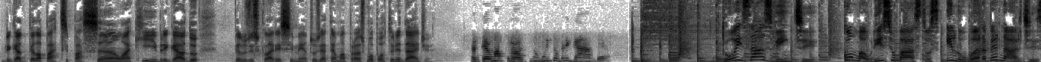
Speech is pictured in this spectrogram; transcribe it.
obrigado pela participação aqui, obrigado pelos esclarecimentos e até uma próxima oportunidade. Até uma próxima, muito obrigada. 2 às 20, com Maurício Bastos e Luana Bernardes.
